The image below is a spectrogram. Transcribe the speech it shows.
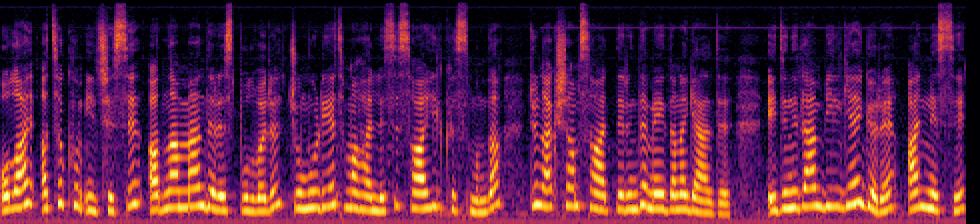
Olay Atakum ilçesi Adnan Menderes Bulvarı Cumhuriyet Mahallesi sahil kısmında dün akşam saatlerinde meydana geldi. Edinilen bilgiye göre annesi,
